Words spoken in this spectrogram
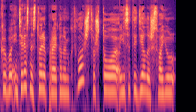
как бы, интересная история про экономику творчества, что если ты делаешь свою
